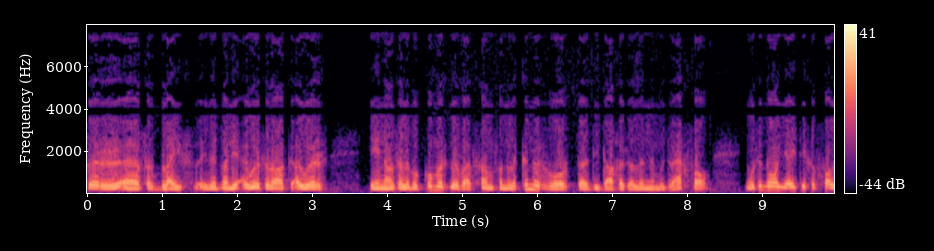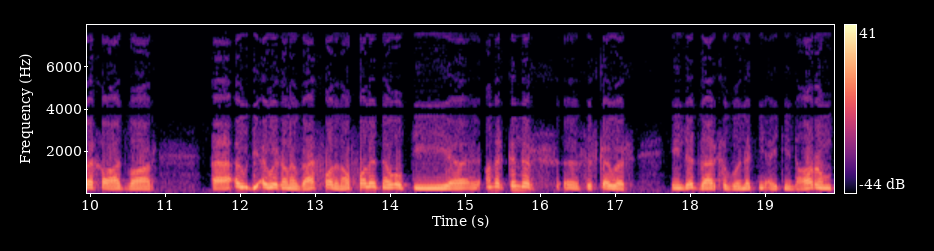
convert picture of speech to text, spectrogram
vir uh verblyf. Jy weet want die ouers raak ouer en dan is hulle bekommerd oor wat gaan van hulle kinders word uh, die dag as hulle nou moet wegval. En ons het nou al juist die gevalle gehad waar uh ou die ouers dan nou wegval en dan val dit nou op die uh, ander kinders uh, se skouers en dit werk gewoonlik nie uit nie. Daarom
